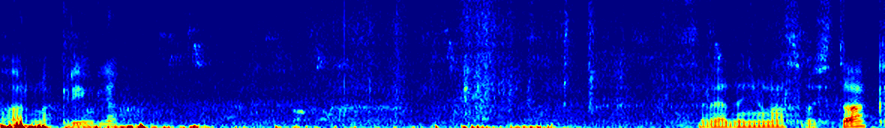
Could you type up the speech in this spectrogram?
Ось така гарна крівля. Всередині у нас ось так.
